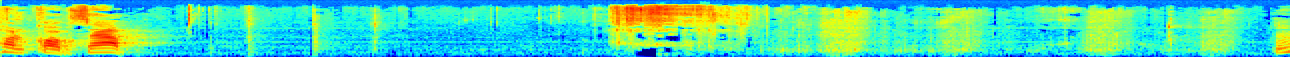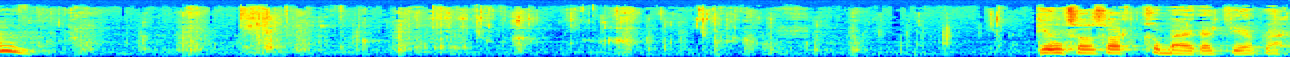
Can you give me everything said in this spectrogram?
พอดกรอบแซบอืมกินสดๆคือใบกระเจี๊ยบเลย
